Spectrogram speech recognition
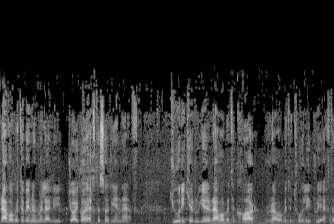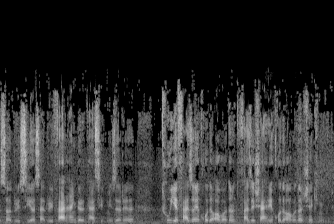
روابط بین المللی جایگاه اقتصادی نفت جوری که روی روابط کار روی روابط تولید روی اقتصاد روی سیاست روی فرهنگ داره تاثیر می‌ذاره توی فضای خود آبادان تو فضای شهری خود آبادان شکل می‌گیره.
